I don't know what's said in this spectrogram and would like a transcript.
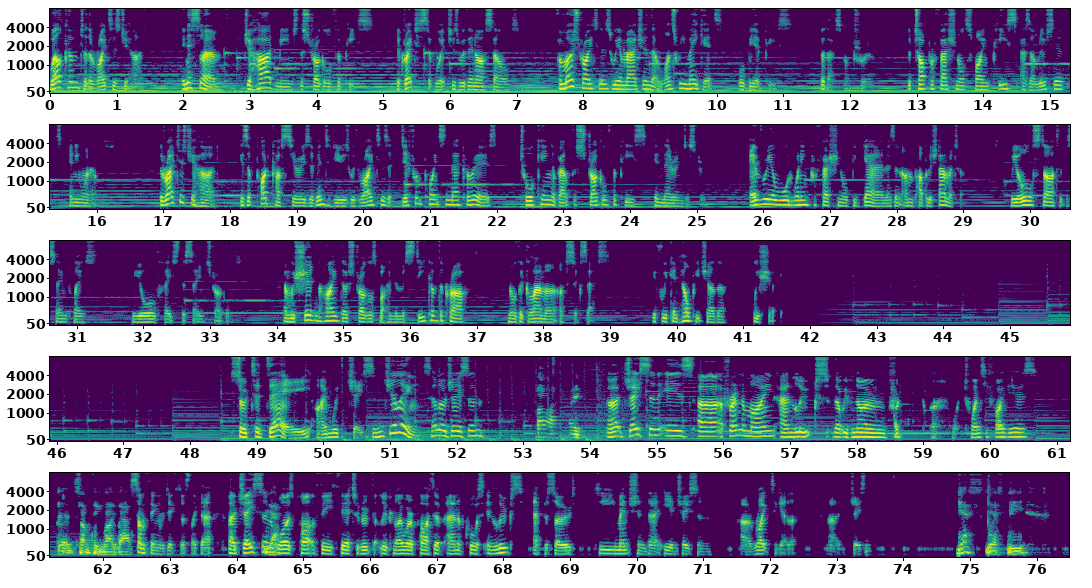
Welcome to the Writer's Jihad. In Islam, jihad means the struggle for peace, the greatest of which is within ourselves. For most writers, we imagine that once we make it, we'll be at peace. But that's not true. The top professionals find peace as elusive as anyone else. The Writer's Jihad is a podcast series of interviews with writers at different points in their careers talking about the struggle for peace in their industry. Every award winning professional began as an unpublished amateur. We all start at the same place. We all face the same struggles. And we shouldn't hide those struggles behind the mystique of the craft nor the glamour of success. If we can help each other, we should. So today I'm with Jason Jillings. Hello, Jason. Bye. Uh, Jason is uh, a friend of mine and Luke's that we've known for uh, what 25 years, Uh, something like that. something ridiculous like that. Uh, Jason Yeah. was part of the theatre group that Luke and I were a part of, and of course, in Luke's episode, he mentioned that he and Jason uh, write together. Uh, Jason, Yes, yes. We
